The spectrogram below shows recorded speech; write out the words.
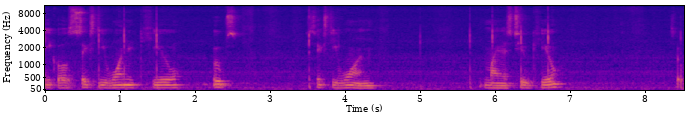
equals 61Q, oops, 61 minus 2Q. So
